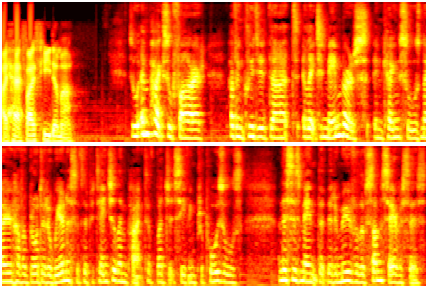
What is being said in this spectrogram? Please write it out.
a'i heffaith hyd yma. So impacts so far have included that elected members in councils now have a broader awareness of the potential impact of budget saving proposals and this has meant that the removal of some services,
